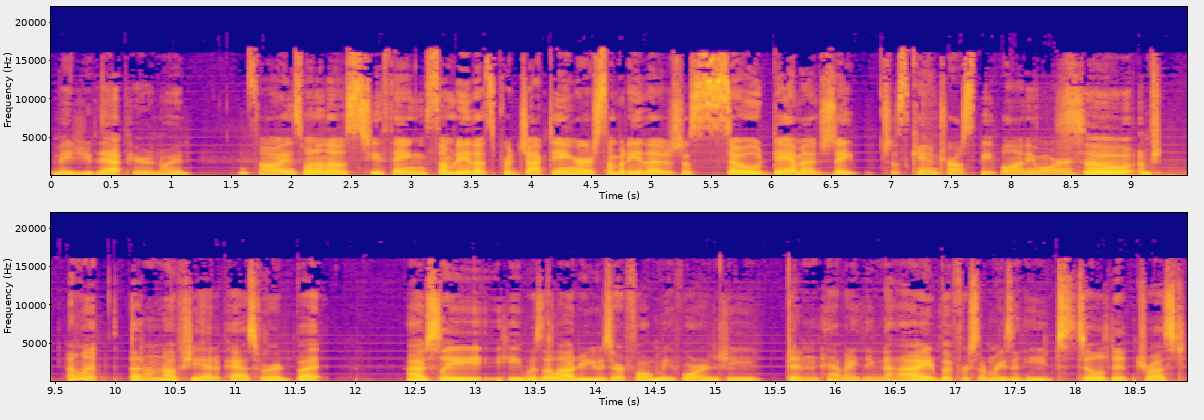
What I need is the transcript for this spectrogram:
made you that paranoid. It's always one of those two things somebody that's projecting or somebody that is just so damaged they just can't trust people anymore. So I'm sh- I don't I don't know if she had a password, but obviously he was allowed to use her phone before, and she didn't have anything to hide. But for some reason, he still didn't trust.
